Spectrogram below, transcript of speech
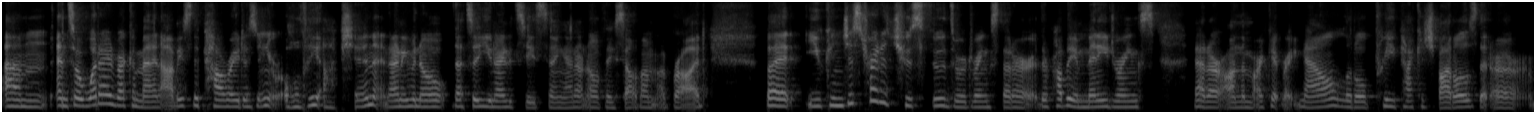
Um, and so, what I'd recommend, obviously, Powerade isn't your only option. And I don't even know that's a United States thing. I don't know if they sell them abroad, but you can just try to choose foods or drinks that are, there are probably many drinks that are on the market right now, little pre-packaged bottles that are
